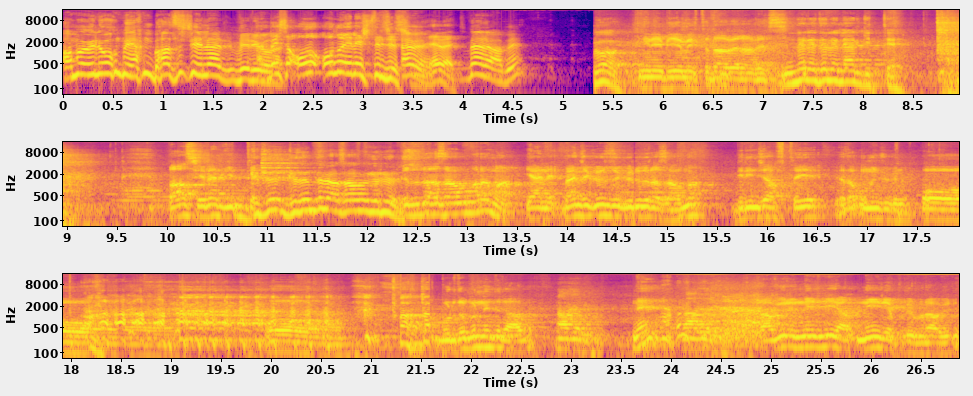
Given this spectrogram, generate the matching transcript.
ama öyle olmayan bazı şeyler veriyorlar. Mesela onu, onu eleştireceğiz şimdi. evet. Evet. Ver abi. Bu. Yine bir yemekte daha beraberiz. Nerede neler gitti? Bazı şeyler gitti. Gıdı, gıdında bir azalma görüyoruz. Gıdıda azalma var ama yani bence gözle görülür azalma. Birinci haftayı ya da 10. günü. Oo. Oo. Burada bu nedir abi? Ravioli. Ne? Ravioli. Ravioli neyle, yap neyle yapılıyor bu ravioli? Turp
